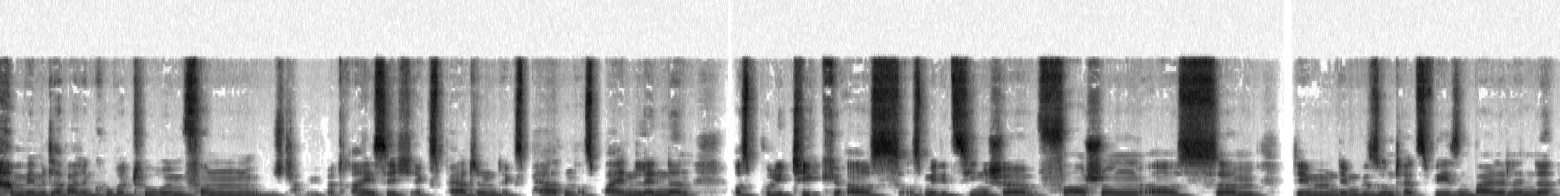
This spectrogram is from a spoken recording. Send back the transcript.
haben wir mittlerweile ein Kuratorium von, ich glaube, über 30 Expertinnen und Experten aus beiden Ländern, aus Politik, aus, aus medizinischer Forschung, aus ähm, dem, dem Gesundheitswesen beider Länder,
